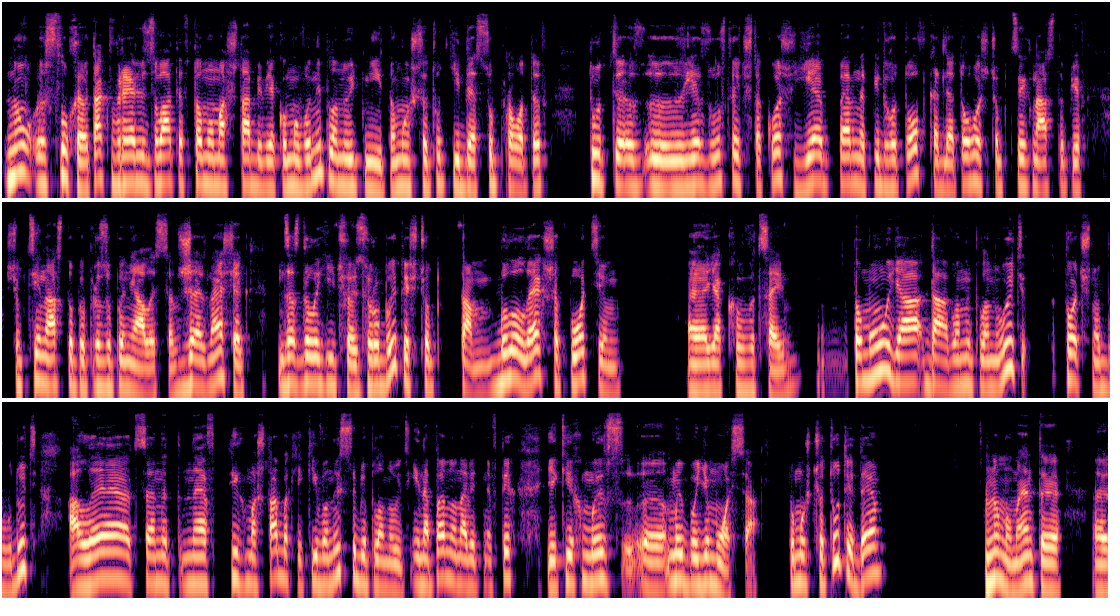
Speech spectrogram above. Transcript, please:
Ну, слухай, отак реалізувати в тому масштабі, в якому вони планують, ні, тому що тут йде супротив. Тут е, е, є зустріч, також є певна підготовка для того, щоб цих наступів, щоб ці наступи призупинялися. Вже знаєш, як заздалегідь щось зробити, щоб там було легше потім, е, як в цей. Тому я да, вони планують, точно будуть, але це не, не в тих масштабах, які вони собі планують, і напевно навіть не в тих, яких ми, е, ми боїмося. Тому що тут іде ну, моменти е,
